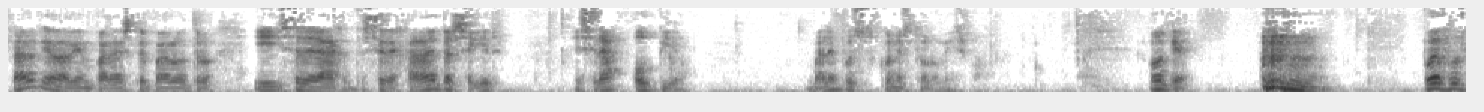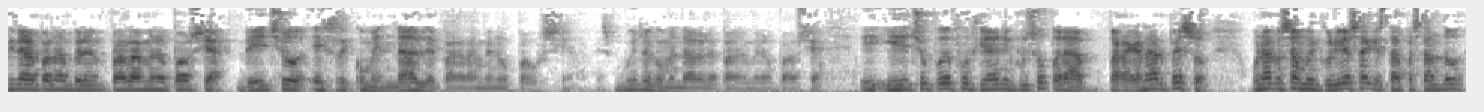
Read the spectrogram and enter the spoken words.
claro que va bien para esto y para el otro. Y se, se dejará de perseguir. Y será obvio. ¿Vale? Pues con esto lo mismo. Ok. Puede funcionar para, la menopausia. De hecho, es recomendable para la menopausia. Es muy recomendable para la menopausia. Y, de hecho puede funcionar incluso para, ganar peso. Una cosa muy curiosa que está pasando,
